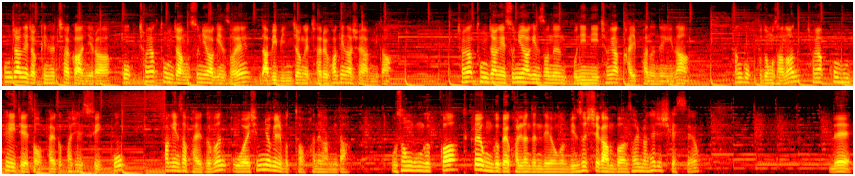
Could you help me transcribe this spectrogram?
통장에 적힌 회차가 아니라 꼭 청약 통장 순위 확인서에 납입 인정 회차를 확인하셔야 합니다. 청약 통장의 순위 확인서는 본인이 청약 가입한 은행이나 한국부동산원 청약홈 홈페이지에서 발급하실 수 있고 확인서 발급은 5월 16일부터 가능합니다. 우선 공급과 특별 공급에 관련된 내용은 민수 씨가 한번 설명해 주시겠어요? 네,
